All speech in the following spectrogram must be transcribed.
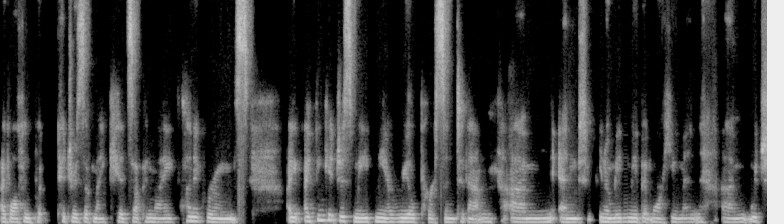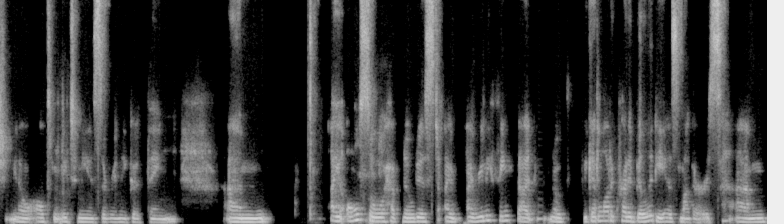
I've often put pictures of my kids up in my clinic rooms. I, I think it just made me a real person to them um, and, you know, made me a bit more human, um, which, you know, ultimately to me is a really good thing. Um, I also have noticed, I, I really think that, you know, we get a lot of credibility as mothers. Um,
